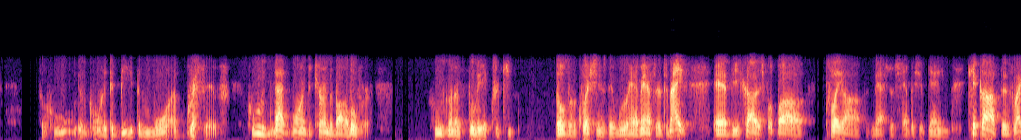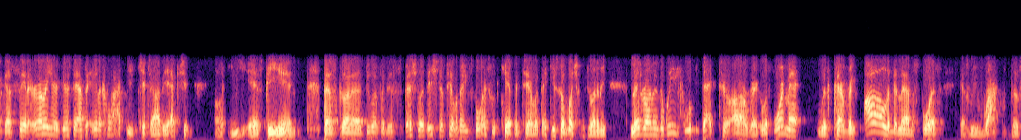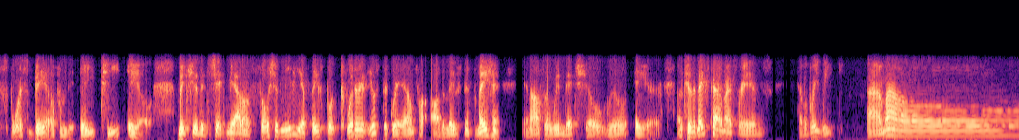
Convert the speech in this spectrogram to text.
So who is going to be the more aggressive? Who's not going to turn the ball over? Who's going to fully execute? Those are the questions that we'll have answered tonight at the college football playoff national championship game. Kickoff is, like I said earlier, just after 8 o'clock. You catch all the action on ESPN. That's going to do it for this special edition of Taylor Sports with Kevin Taylor. Thank you so much for joining me. Later on in the week, we'll be back to our regular format with covering all of Atlanta sports as we rock the sports bell from the ATL. Make sure that you check me out on social media Facebook, Twitter, and Instagram for all the latest information and also when that show will air. Until the next time, my friends, have a great week. I'm out.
